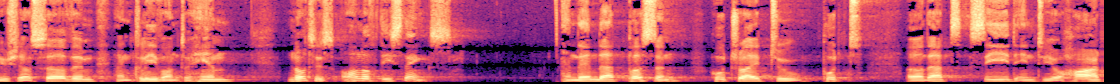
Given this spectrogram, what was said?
You shall serve him and cleave unto him. Notice all of these things. And then that person who tried to put uh, that seed into your heart,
